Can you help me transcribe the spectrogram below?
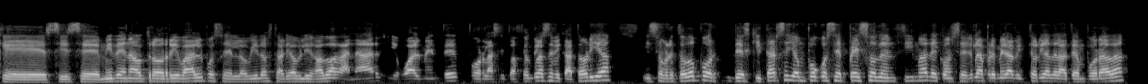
que si se miden a otro rival, pues el Oviedo estaría obligado a ganar igualmente por la situación clasificatoria y sobre todo por desquitarse ya un poco ese peso de encima de conseguir la primera victoria de la temporada,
